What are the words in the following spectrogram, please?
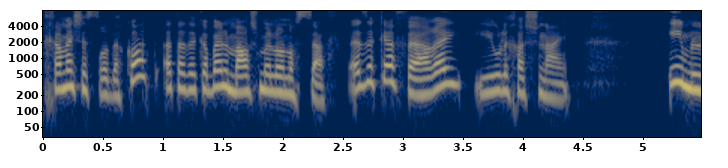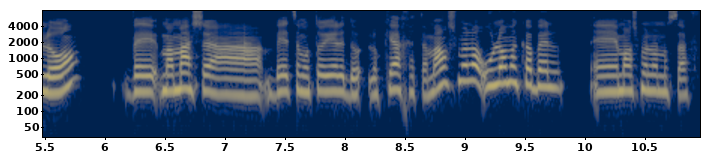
15 דקות, אתה תקבל מרשמלו נוסף. איזה כיף, והרי יהיו לך שניים. אם לא, וממש בעצם אותו ילד לוקח את המרשמלו, הוא לא מקבל אה, מרשמלו נוסף.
